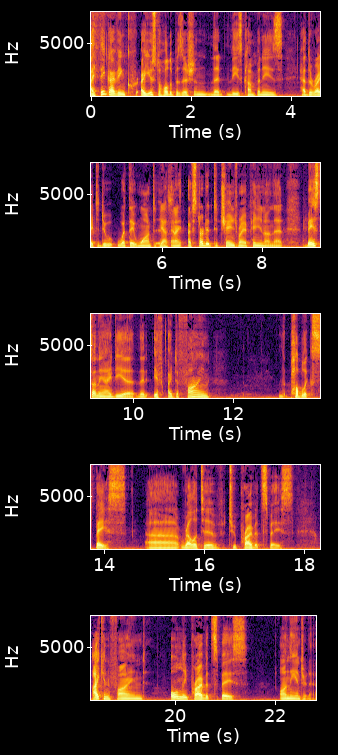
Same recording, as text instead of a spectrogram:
I think I've inc- I used to hold a position that these companies had the right to do what they wanted. Yes. And I, I've started to change my opinion on that based on the idea that if I define the public space uh, relative to private space, I can find only private space on the internet.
